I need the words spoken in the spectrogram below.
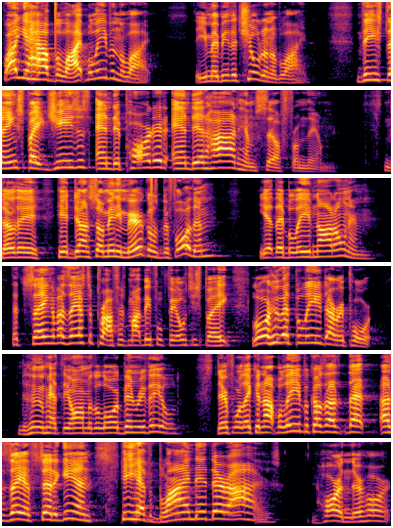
While you have the light, believe in the light, that you may be the children of light. These things spake Jesus and departed and did hide himself from them. Though they, he had done so many miracles before them, yet they believed not on him. That the saying of Isaiah the prophet might be fulfilled, which he spake, Lord, who hath believed our report? And to whom hath the arm of the Lord been revealed? Therefore they could not believe because that Isaiah said again, He hath blinded their eyes and hardened their heart,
